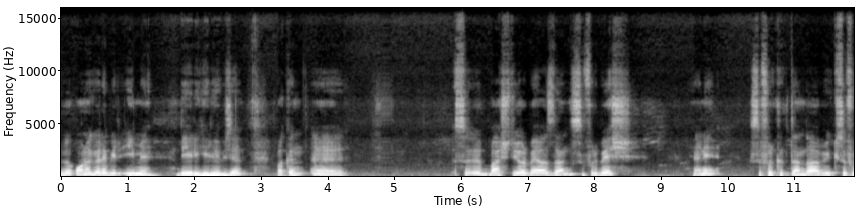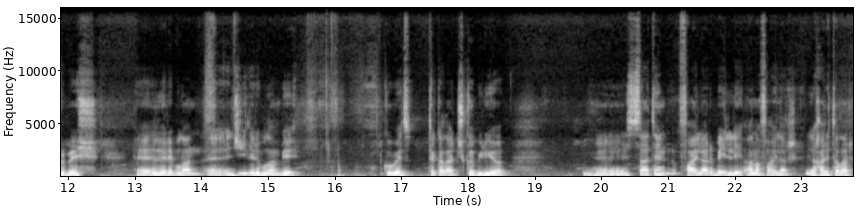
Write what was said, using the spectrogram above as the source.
e, ona göre bir ivme değeri geliyor bize. Bakın e, başlıyor beyazdan 0.5 yani 0.40'tan daha büyük 0.5'leri bulan e, G'leri bulan bir kuvvete kadar çıkabiliyor. E, zaten faylar belli, ana faylar. E, haritalar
